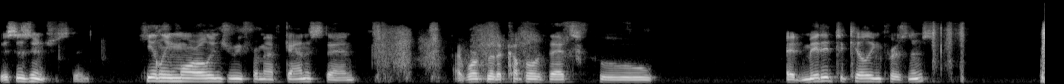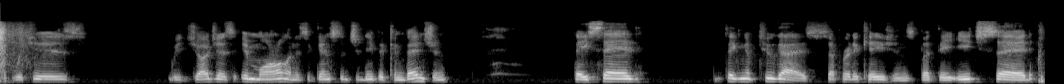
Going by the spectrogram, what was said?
This is interesting healing moral injury from Afghanistan, I've worked with a couple of vets who admitted to killing prisoners, which is we judge as immoral and is against the Geneva Convention. They said, I'm thinking of two guys, separate occasions, but they each said,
